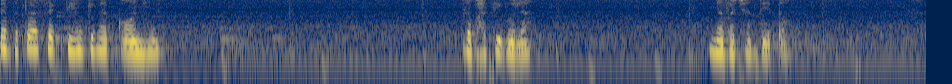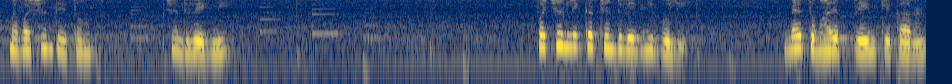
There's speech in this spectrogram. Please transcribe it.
मैं बता सकती हूँ कि मैं कौन हूँ। प्रभाती बोला, मैं वचन देता हूँ। मैं वचन देता हूँ चंडवेगनी वचन लेकर चंडवेगनी बोली, मैं तुम्हारे प्रेम के कारण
